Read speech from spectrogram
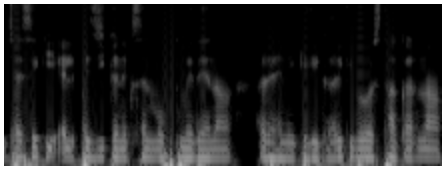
जैसे कि एलपीजी कनेक्शन मुफ़्त में देना, रहने के लिए घर की व्यवस्था करना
